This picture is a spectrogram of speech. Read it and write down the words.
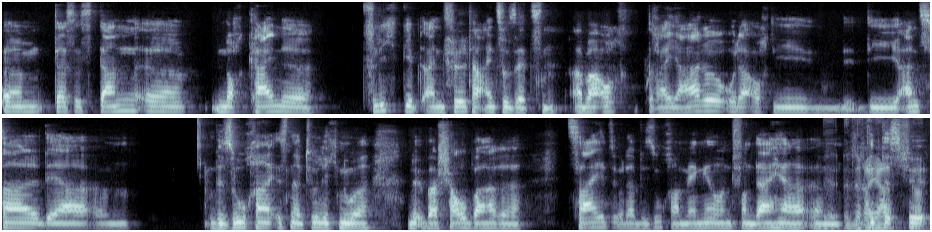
ähm, dass es dann äh, noch keine Pflicht gibt, einen Filter einzusetzen. Aber auch drei Jahre oder auch die, die Anzahl der ähm, Besucher ist natürlich nur eine überschaubare Zeit oder Besuchermenge und von daher ähm, äh, gibt es für,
